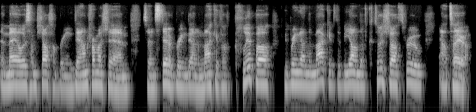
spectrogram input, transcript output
and male is Hamshacha, bringing down from Hashem. So instead of bringing down the Makif of Klippa, we bring down the Makif, the beyond of Kedusha, through our Torah.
